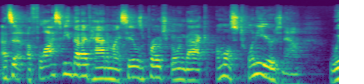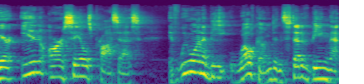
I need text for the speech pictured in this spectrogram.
That's a, a, philosophy that I've had in my sales approach going back almost 20 years now, where in our sales process, if we want to be welcomed instead of being that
